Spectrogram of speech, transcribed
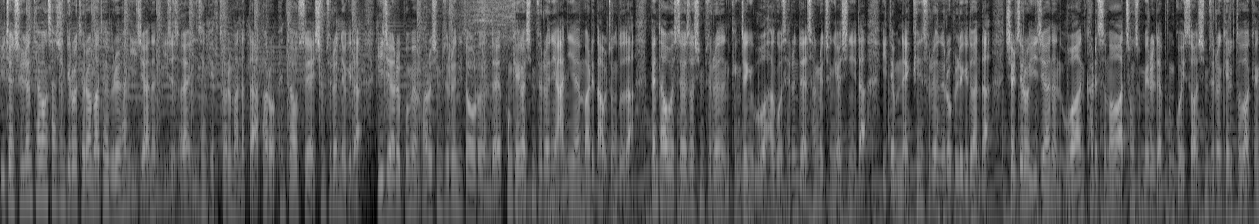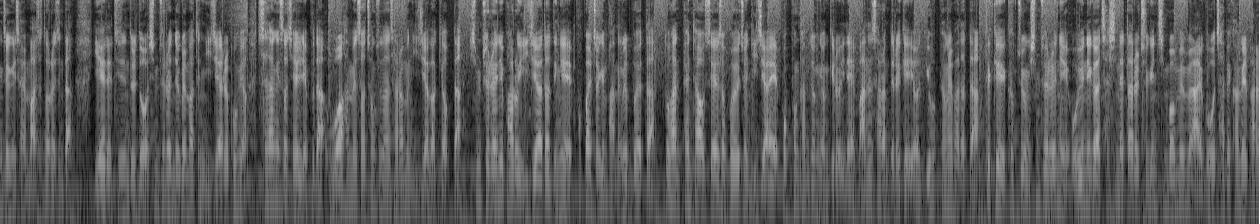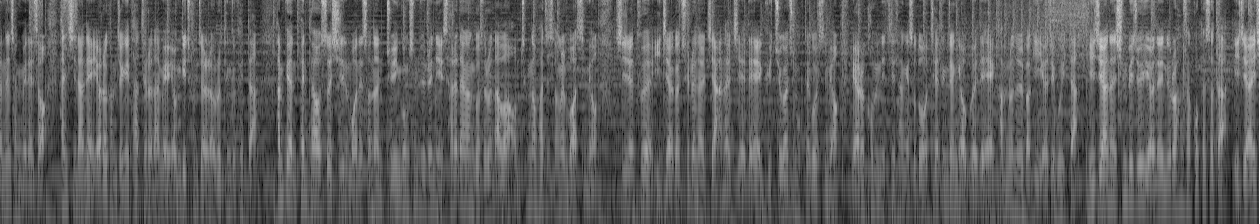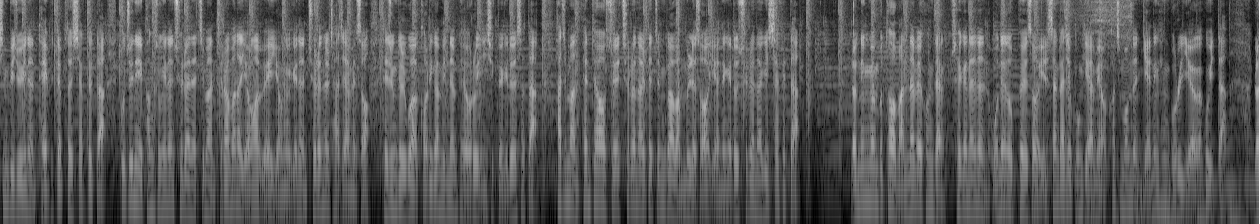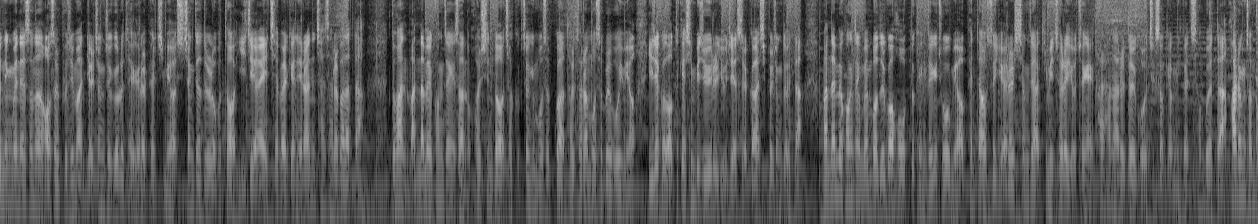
2007년 태왕 사신기로 드라마 데뷔를 한 이지아는 이제서야 인생 캐릭터를 만났다. 바로 펜트하우스의 심수련 역이다. 이지아를 보면 바로 심수련이 떠오르는데 본캐가 심수련이 아니냐는 말이 나올 정도다. 펜트하우스에서 심수련은 굉장히 우아하고 세련된 상류층 여신이다. 이 때문에 퀸 수련으로 불리기도 한다. 실제로 이지아는 우아한 카리스마와 청순미를 내뿜고 있어 심수련 캐릭터와 굉장히 잘 맞아떨어진다. 이에 네티즌들도 심수련 역을 맡은 이지아를 보며 세상에서 제일 예쁘다. 우아하면서 청순한 사람은 이지아밖에 없다. 심수련이 바로 이지아다 등의 폭발적인 반응을 보였다. 또한 펜트하우스에서 보여준 이지아의 폭풍 감정 연기로 인해 많은 사람들에게 연기 호평을 받았다. 특히 극중 심수련이 오윤희가 자신의 딸을 죽인 진범임을 알고 자백하길 바라는 장면에서 한 씬 안에 여러 감정이 다 드러나며 연기 존잘러로 등극했다. 한편 펜트하우스 시즌 1에서는 주인공 심수련이 살해당한 것으로 나와 엄청난 화제성을 모았으며 시즌 2에 이지아가 출연할지 안 할지에 대해 귀추가 주목되고 있으며 여러 커뮤니티 상에서도 재등장 여부에 대해 감론을박이 이어지고 있다. 이지아는 신비주의 연예인으로 항상 꼽혔었다. 이지아의 신비주의는 데뷔 때부터 시작됐다. 꾸준히 방송에는 출연했지만 드라마나 영화 외의 영역에는 출연을 자제하면서 대중들과 거리감 있는 배우로 인식되기도 했었다. 하지만 펜트하우스에 출연할 때쯤과 맞물려서 예능에도 출연하기 시작했다. 런닝맨부터 만남의 광장, 최근에는 온앤오프에서 일상까지 공개하며 거침없는 예능 행보를 이어가고 있다. 런닝맨에서는 어설프지만 열정적으로 대결을 펼치며 시청자들로부터 이지아의 재발견이라는 찬사를 받았다. 또한 만남의 광장에선 훨씬 더 적극적인 모습과 털털한 모습을 보이며 이제껏 어떻게 신비주의를 유지했을까 싶을 정도였다. 만남의 광장 멤버들과 호흡도 굉장히 좋으며 펜트하우스 열혈 시청자 김희철의 요청에 칼 하나를 들고 즉석 격리까지 선보였다. 활용 점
